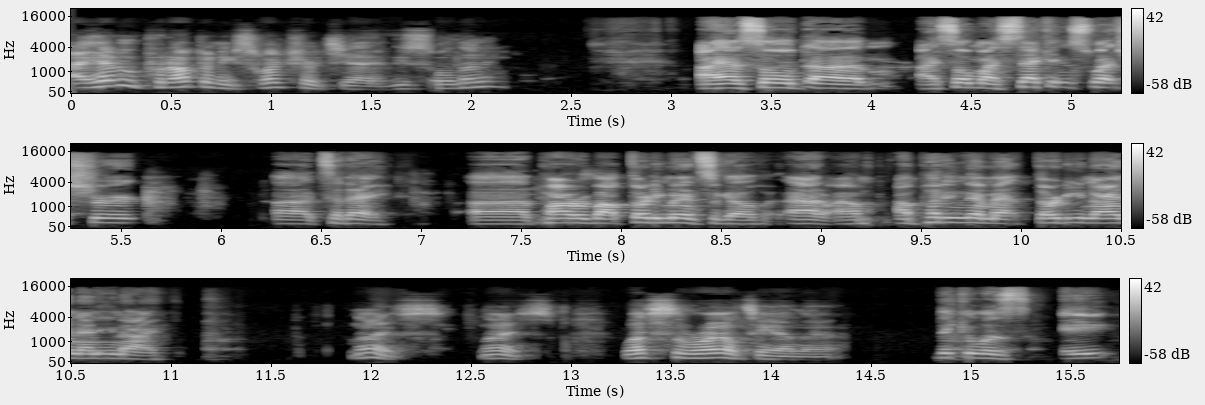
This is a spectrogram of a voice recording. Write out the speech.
I haven't put up any sweatshirts yet. Have you sold any? I have sold. Um, I sold my second sweatshirt uh, today, uh, probably about thirty minutes ago. I'm, I'm putting them at thirty nine ninety nine. Nice, nice. What's the royalty on that? I think it was eight.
